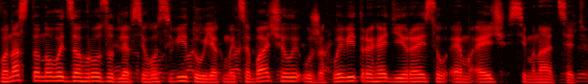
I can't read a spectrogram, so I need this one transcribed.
Вона становить загрозу для всього світу, як ми це бачили у жахливій трагедії рейсу MH17.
